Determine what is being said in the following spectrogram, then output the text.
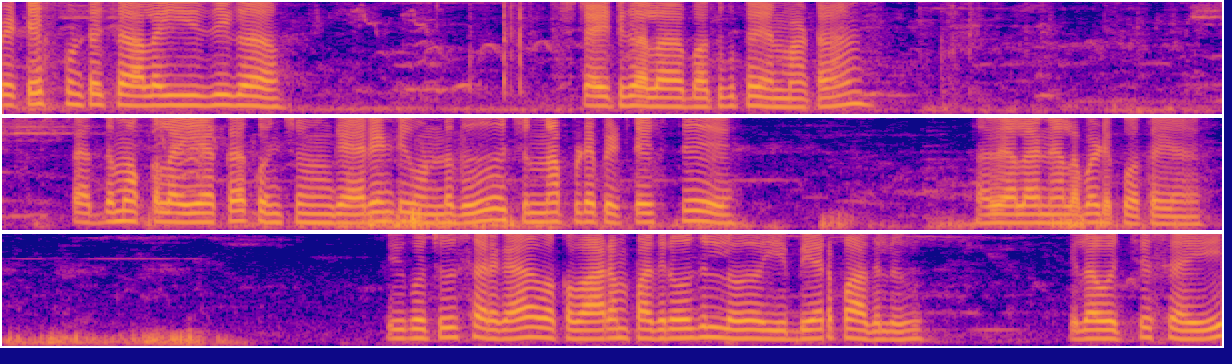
పెట్టేసుకుంటే చాలా ఈజీగా స్ట్రైట్గా అలా బతుకుతాయి అన్నమాట పెద్ద మొక్కలు అయ్యాక కొంచెం గ్యారంటీ ఉండదు. చిన్నప్పుడే పెట్టేస్తే అవి అలా నిలబడిపోతాయి. ఇదిగో చూసారుగా ఒక వారం పది రోజుల్లో ఈ బీరపాదులు ఇలా వచ్చేసాయి.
